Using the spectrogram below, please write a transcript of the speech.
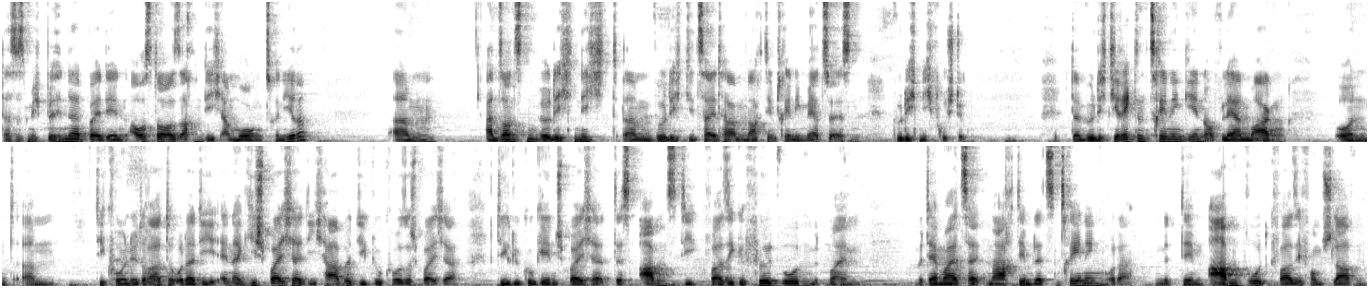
dass es mich behindert bei den Ausdauersachen, die ich am Morgen trainiere. Ähm, ansonsten würde ich nicht, ähm, würde ich die Zeit haben, nach dem Training mehr zu essen, würde ich nicht frühstücken. Dann würde ich direkt ins Training gehen auf leeren Magen und ähm, die Kohlenhydrate oder die Energiespeicher, die ich habe, die Glukosespeicher, die Glykogenspeicher des Abends, die quasi gefüllt wurden mit meinem mit der Mahlzeit nach dem letzten Training oder mit dem Abendbrot quasi vom Schlafen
